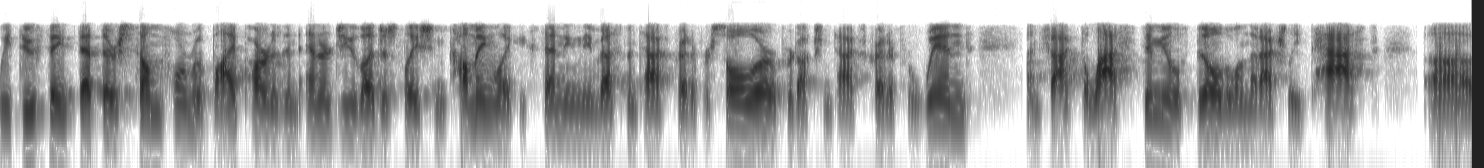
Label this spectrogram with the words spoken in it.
we do think that there's some form of bipartisan energy legislation coming, like extending the investment tax credit for solar or production tax credit for wind. In fact, the last stimulus bill, the one that actually passed, uh,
